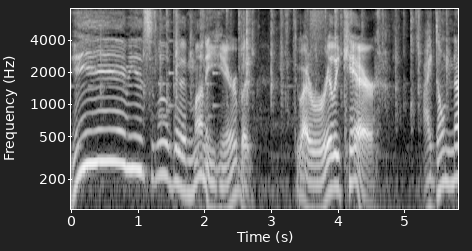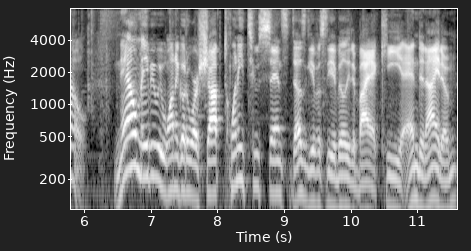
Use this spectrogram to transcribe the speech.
Yeah, I mean, it's a little bit of money here, but do I really care? I don't know. Now maybe we want to go to our shop. 22 cents does give us the ability to buy a key and an item.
